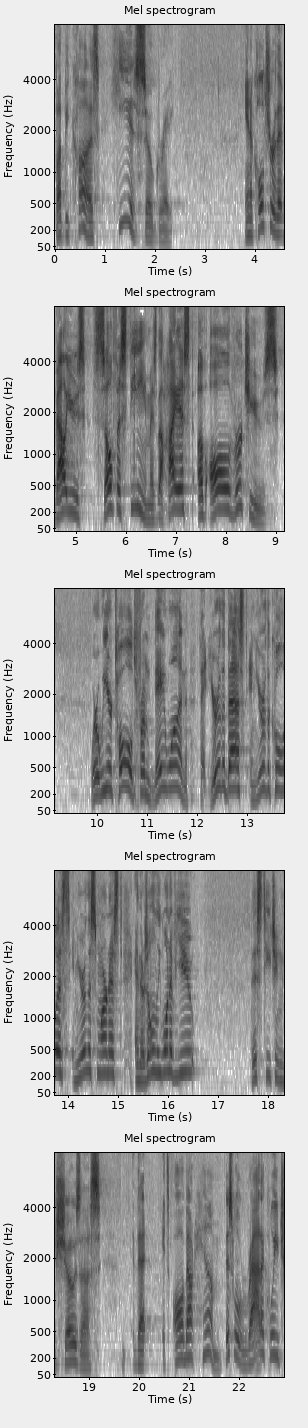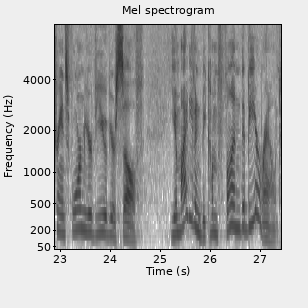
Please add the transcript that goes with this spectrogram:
but because He is so great. In a culture that values self esteem as the highest of all virtues, where we are told from day one that you're the best and you're the coolest and you're the smartest and there's only one of you, this teaching shows us that it's all about Him. This will radically transform your view of yourself. You might even become fun to be around.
